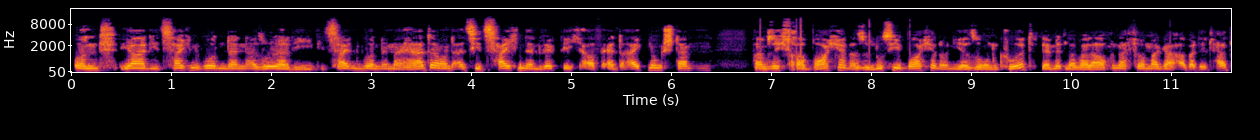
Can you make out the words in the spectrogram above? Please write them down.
Und ja, die Zeichen wurden dann, also oder die, die Zeiten wurden immer härter und als die Zeichen dann wirklich auf Enteignung standen, haben sich Frau Borchert, also Lucy Borchert und ihr Sohn Kurt, der mittlerweile auch in der Firma gearbeitet hat,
